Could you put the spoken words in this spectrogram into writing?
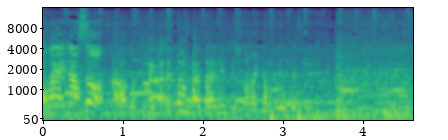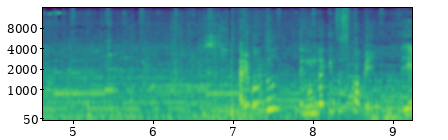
সবাই এনে আসো এখানে তো আমরা সবাই কথা বলতেছি আরে বন্ধু তুই হুন্ডা কিনছিস কবে? এই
